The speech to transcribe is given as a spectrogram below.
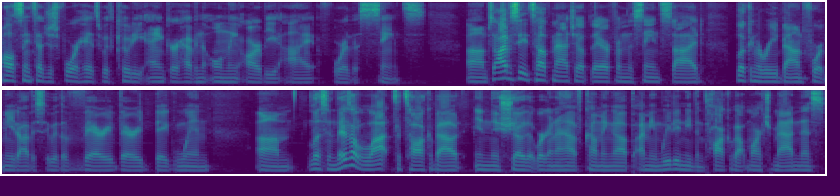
All Saints had just four hits, with Cody Anchor having the only RBI for the Saints. Um, so obviously a tough matchup there from the Saints side. Looking to rebound Fort Meade, obviously with a very very big win. Um, listen, there's a lot to talk about in this show that we're gonna have coming up. I mean, we didn't even talk about March Madness.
